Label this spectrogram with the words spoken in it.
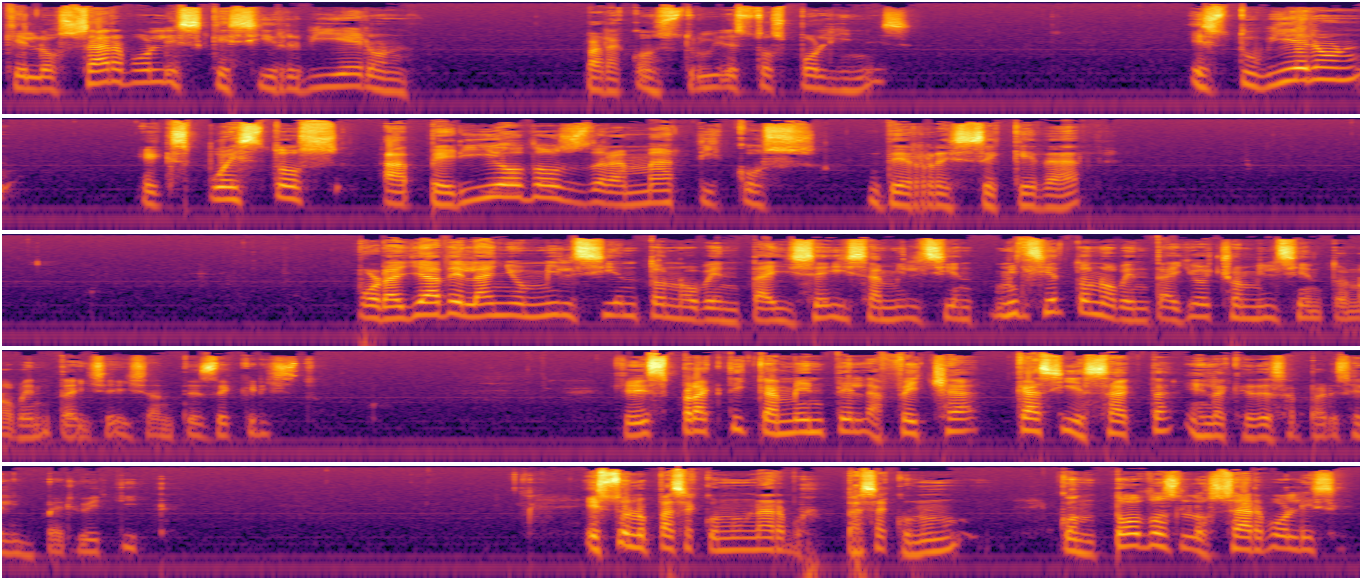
que los árboles que sirvieron para construir estos polines estuvieron expuestos a periodos dramáticos de resequedad por allá del año 1196 a 1198 a 1196 antes de Cristo, que es prácticamente la fecha casi exacta en la que desaparece el imperio hitita. Esto no pasa con un árbol, pasa con con todos los árboles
